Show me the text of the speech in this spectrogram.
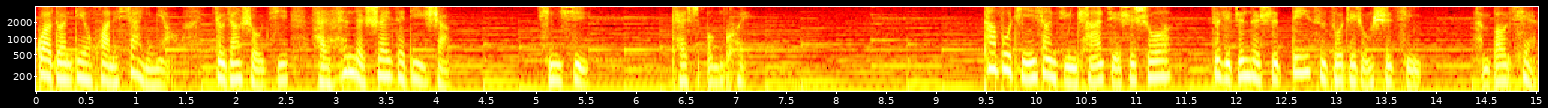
挂断电话的下一秒就将手机狠狠的摔在地上，情绪开始崩溃。他不停向警察解释说，自己真的是第一次做这种事情，很抱歉。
